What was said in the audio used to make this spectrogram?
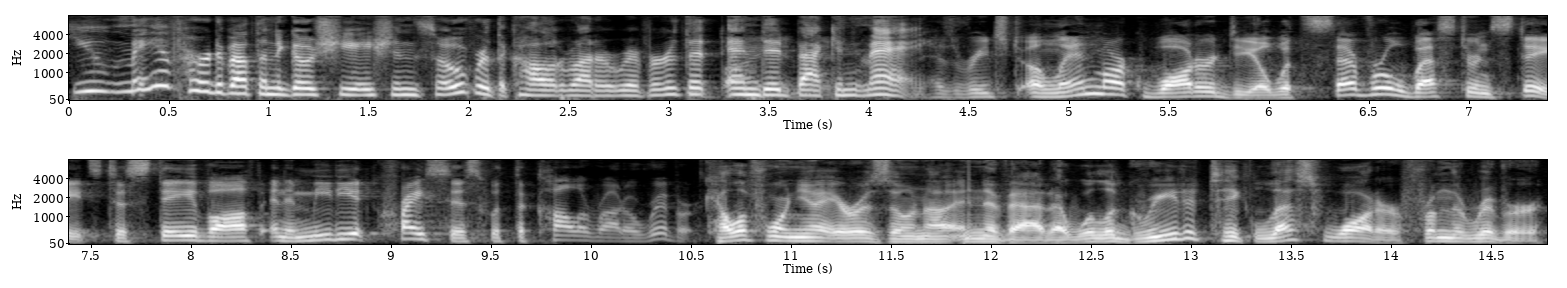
You may have heard about the negotiations over the Colorado River that ended back in May. Has reached a landmark water deal with several western states to stave off an immediate crisis with the Colorado River. California, Arizona, and Nevada will agree to take less water from the river.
